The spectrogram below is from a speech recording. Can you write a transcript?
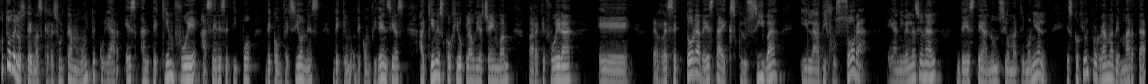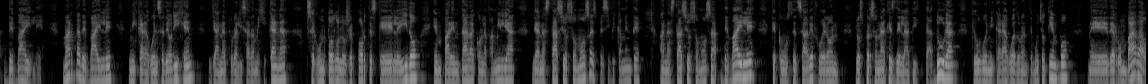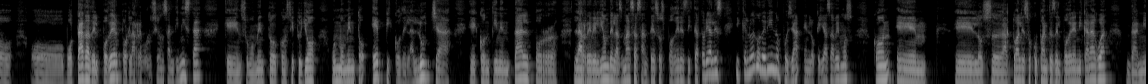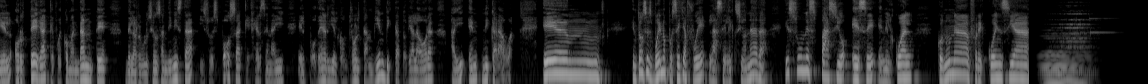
otro de los temas que resulta muy peculiar es ante quién fue hacer ese tipo de confesiones, de, de confidencias, a quién escogió Claudia Sheinbaum para que fuera eh, receptora de esta exclusiva y la difusora eh, a nivel nacional de este anuncio matrimonial. Escogió el programa de Marta de Baile. Marta de Baile, nicaragüense de origen, ya naturalizada mexicana, según todos los reportes que he leído, emparentada con la familia de Anastasio Somoza, específicamente Anastasio Somoza de Baile, que como usted sabe fueron los personajes de la dictadura que hubo en Nicaragua durante mucho tiempo, eh, derrumbada o, o botada del poder por la revolución sandinista que en su momento constituyó un momento épico de la lucha eh, continental por la rebelión de las masas ante esos poderes dictatoriales y que luego devino, pues ya en lo que ya sabemos, con em, eh, los eh, actuales ocupantes del poder en Nicaragua, Daniel Ortega, que fue comandante de la Revolución Sandinista, y su esposa, que ejercen ahí el poder y el control también dictatorial ahora ahí en Nicaragua. Em, entonces, bueno, pues ella fue la seleccionada. Es un espacio ese en el cual con una frecuencia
